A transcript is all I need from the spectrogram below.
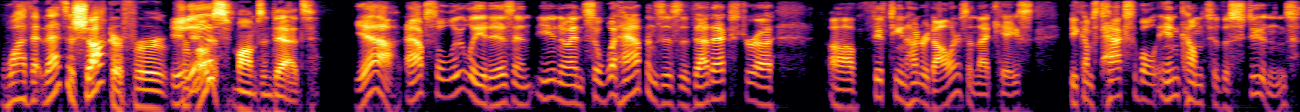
Wow, that, that's a shocker for, It for most moms and dads. Yeah, absolutely it is. And you know, and so what happens is that that extra uh, $1,500 in that case becomes taxable income to the student.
